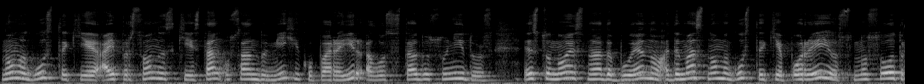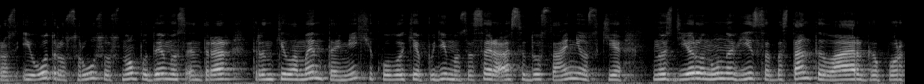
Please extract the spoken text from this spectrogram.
no me gusta que hay personas que están usando México para ir a los Estados Unidos. Esto no es nada bueno. Además, no me gusta que por ellos, nosotros y otros rusos no podemos entrar tranquilamente a México, lo que pudimos hacer hace dos años, que nos dieron una visa bastante larga por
